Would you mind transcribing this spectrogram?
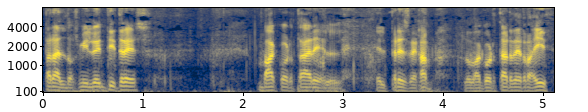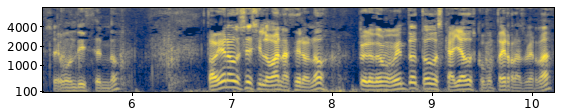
para el 2023 va a cortar el, el press de gamba, lo va a cortar de raíz, según dicen, ¿no? Todavía no lo sé si lo van a hacer o no, pero de momento todos callados como perras, ¿verdad?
